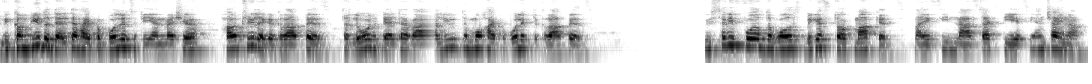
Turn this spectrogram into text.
We compute the delta hyperbolicity and measure how tree-like a graph is. The lower the delta value, the more hyperbolic the graph is. We study four of the world's biggest stock markets, NYSE, NASDAQ, TSE, and China.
